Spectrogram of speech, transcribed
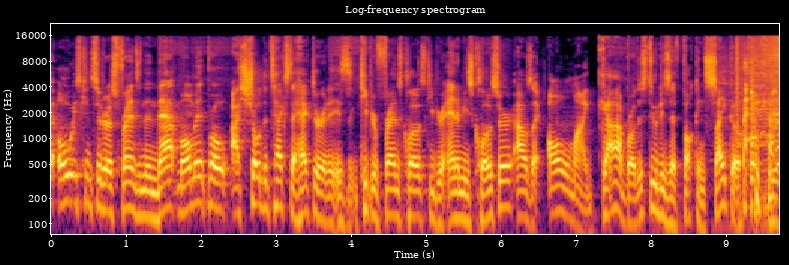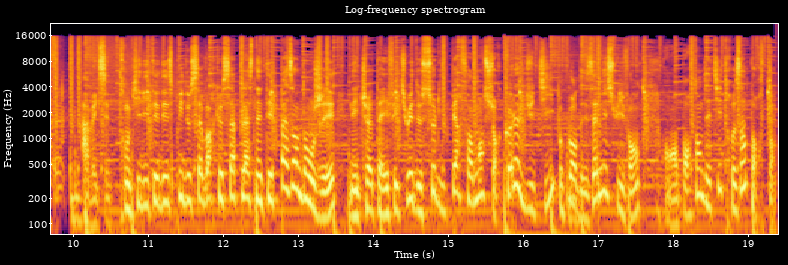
I always consider us friends, and in that moment, bro, I showed the text to Hector, and it is keep your friends close, keep your enemies closer. I was like, oh my god, bro, this dude is a fucking psycho. Avec cette tranquillité d'esprit de savoir que sa place n'était pas en danger, Nate a effectué de solides performances sur Call of Duty au cours des années suivantes en remportant des titres importants.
